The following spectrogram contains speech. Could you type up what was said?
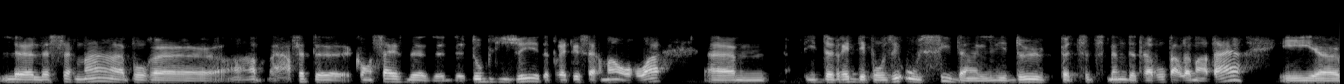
le, le serment pour euh, en, en fait euh, qu'on cesse de, de- d'obliger de prêter serment au roi. Euh, il devrait être déposé aussi dans les deux petites semaines de travaux parlementaires. Et euh,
